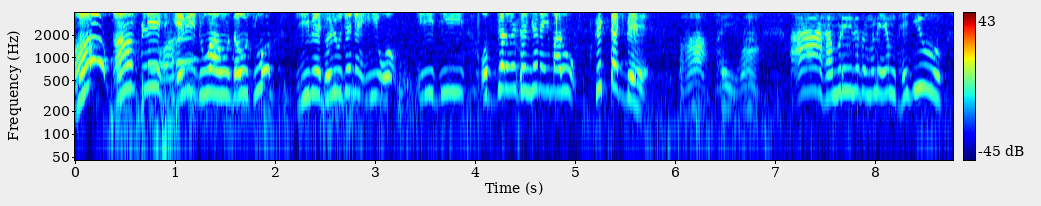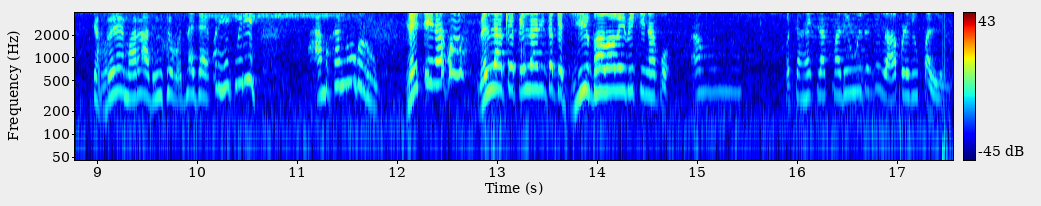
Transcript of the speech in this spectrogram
હો? કમ્પ્લીટ એવી દુઆ હું દઉં છું. જી મેં જોયું છે ને ઈ ઓ- ઈ જી ઓબ્ઝર્વેશન છે ને ઈ મારું ફિટ જ બે. વાહ ભાઈ વાહ. આ સાંભળીને તો મને એમ થઈ ગયું કે હવે મારા દિવસો બદલાઈ જાય. પણ એક મિનિટ. આ મકાન શું કરું? વેચી નાખો. વહેલા કે પહેલાની તકે જી ભાવ આવે વેચી નાખો. પચાસ સાઠ લાખમાં દેવું હોય તો આપણે જ ઉપાડ લેવું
